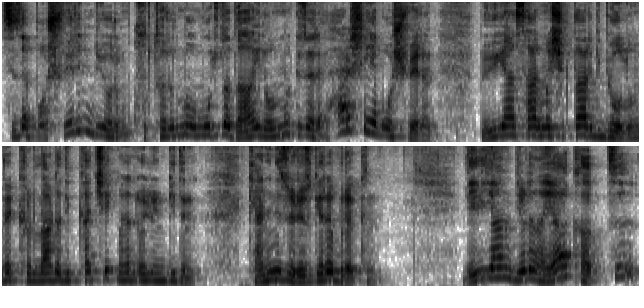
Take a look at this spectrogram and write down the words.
Size boş verin diyorum. Kurtarılma umudu da dahil olmak üzere. Her şeye boş verin. Büyüyen sarmaşıklar gibi olun ve kırlarda dikkat çekmeden ölün gidin. Kendinizi rüzgara bırakın. Lilian birden ayağa kalktı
